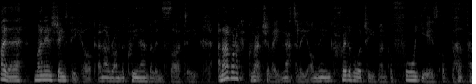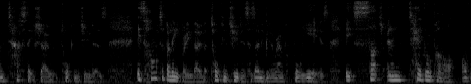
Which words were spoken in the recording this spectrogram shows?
Hi there, my name is James Peacock and I run the Queen Anne Boleyn Society. And I want to congratulate Natalie on the incredible achievement of four years of her fantastic show, Talking Tudors. It's hard to believe, really, though, that Talking Tudors has only been around for four years. It's such an integral part of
